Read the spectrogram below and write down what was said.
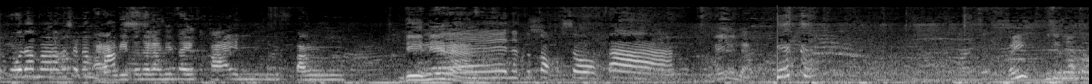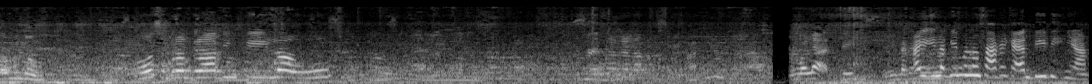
pupunan mo naman siya ng Parang box. dito na lang din tayo kakain pang Dinner ah. Eh, natutokso ka. Ayun lang. Ay, gusto nga ito uminom. Oh, sobrang grabing pila, oh. Wala, te. Ay, ilagay mo lang sa akin kay ang didi niya.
